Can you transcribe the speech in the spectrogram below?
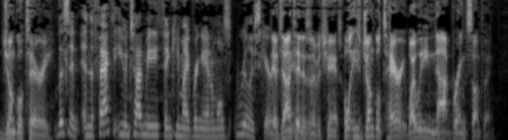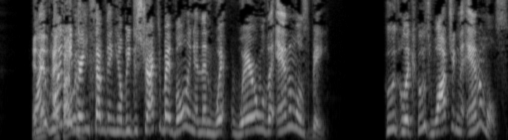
Jungle Terry. Listen, and the fact that you and Todd Meany think he might bring animals really scary. Yeah, Dante doesn't have a chance. Well, he's Jungle Terry. Why would he not bring something? And Why then would he was- bring something? He'll be distracted by bowling, and then wh- where will the animals be? Who's like who's watching the animals?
